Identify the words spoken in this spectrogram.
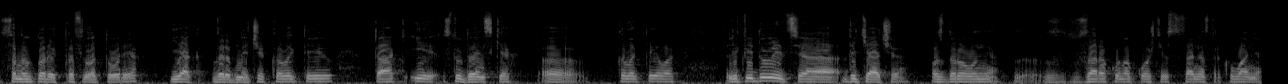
санаторних профілакторіях, як виробничих колективів, так і студентських е, колективах. Ліквідується дитяче оздоровлення за рахунок коштів соціального страхування.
